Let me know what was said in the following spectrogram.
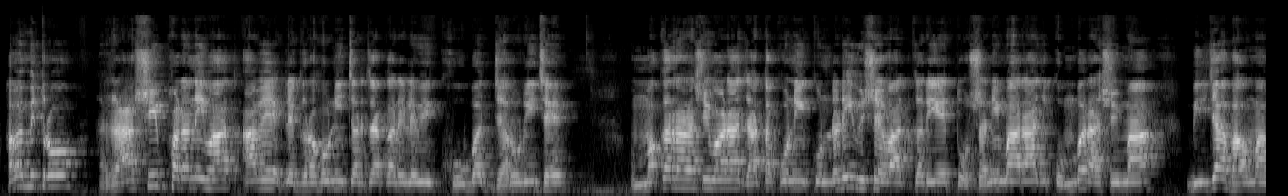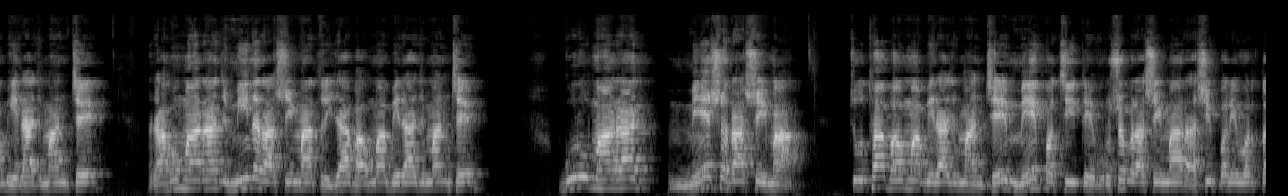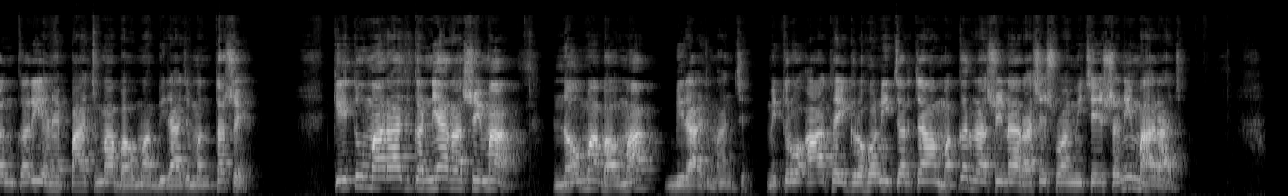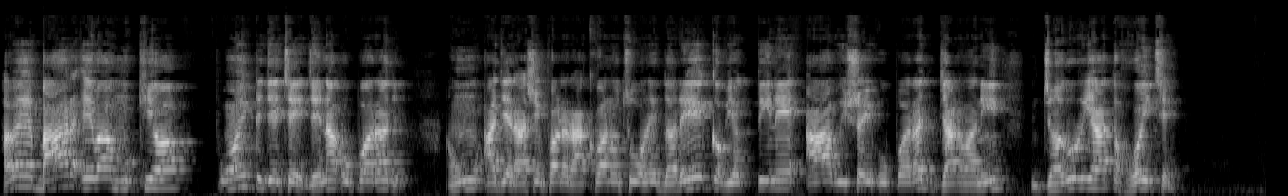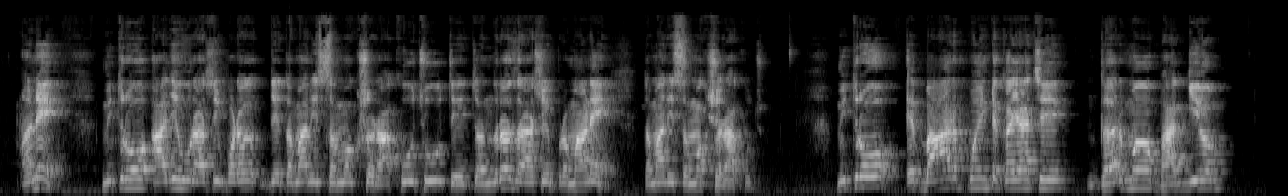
હવે મિત્રો રાશિફળની વાત આવે એટલે ગ્રહોની ચર્ચા કરી લેવી ખૂબ જ જરૂરી છે. મકર રાશિવાળા જાતકોની કુંડળી વિશે વાત કરીએ તો શનિ મહારાજ કુંભ રાશિમાં બીજા ભાવમાં બિરાજમાન છે. રાહુ મહારાજ મીન રાશિમાં ત્રીજા ભાવમાં બિરાજમાન છે. ગુરુ મહારાજ મેષ રાશિમાં ચોથા ભાવમાં બિરાજમાન છે. મે પછી તે વૃષભ રાશિમાં રાશિ પરિવર્તન કરી અને પાંચમા ભાવમાં બિરાજમાન થશે. કેતુ મહારાજ કન્યા રાશિમાં નવમા ભાવમાં બિરાજમાન છે. મિત્રો, આ થઈ ગ્રહોની ચર્ચા. મકર રાશિના રાશિ સ્વામી છે શનિ મહારાજ. હવે બાર એવા મુખ્ય પોઈન્ટ જે છે, જેના ઉપર જ હું આજે રાશિફળ રાખવાનો છું અને દરેક વ્યક્તિને આ વિષય ઉપર જ જાણવાની જરૂરિયાત હોય છે. અને મિત્રો, આજે હું રાશિફળ જે તમારી સમક્ષ રાખું છું તે ચંદ્ર રાશિ પ્રમાણે તમારી સમક્ષ રાખું છું. મિત્રો, એ બાર પોઈન્ટ કયા છે? ધર્મ, ભાગ્ય,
